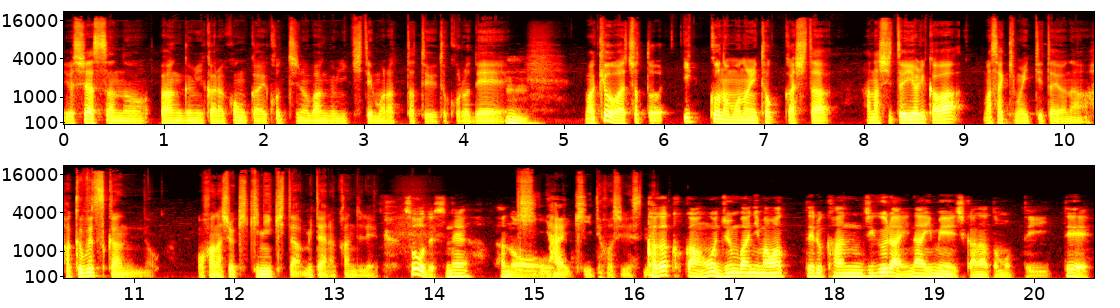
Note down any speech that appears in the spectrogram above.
吉安さんの番組から今回こっちの番組に来てもらったというところで、うん。まあ今日はちょっと一個のものに特化した話というよりかは、まあさっきも言ってたような博物館のお話を聞きに来たみたいな感じで、そうですね。あの、きはい、聞いてほしいですね。科学館を順番に回ってる感じぐらいなイメージかなと思っていて、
